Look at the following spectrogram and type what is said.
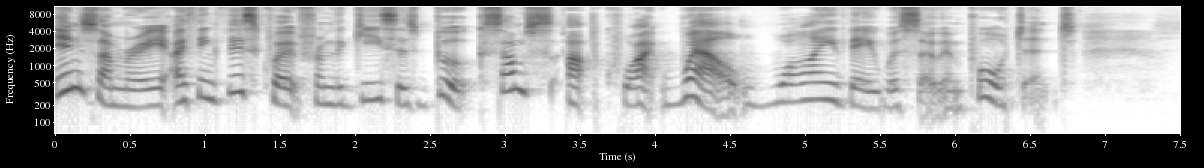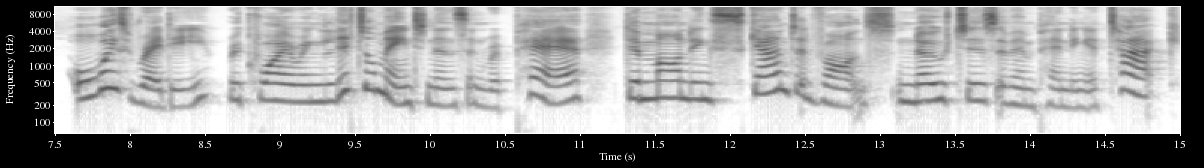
In summary, I think this quote from the Gies's book sums up quite well why they were so important. Always ready, requiring little maintenance and repair, demanding scant advance notice of impending attack,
